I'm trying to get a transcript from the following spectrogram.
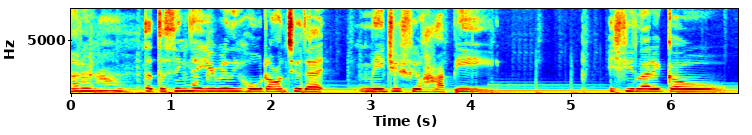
I don't know, that the thing that you really hold on to that made you feel happy, if you let it go,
